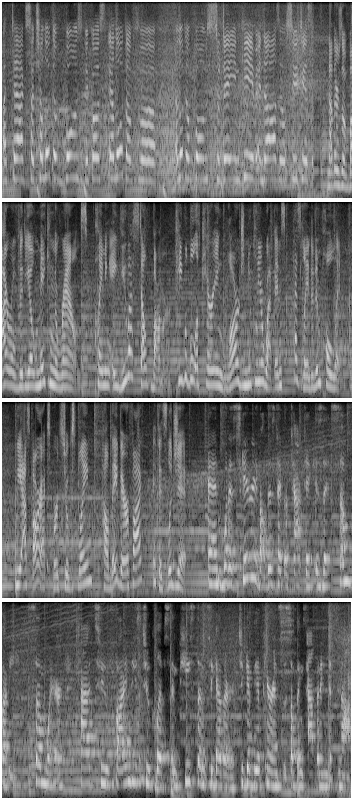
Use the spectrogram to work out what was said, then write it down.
attack, such a lot of bombs, because a lot of uh, a lot of bombs today in Kiev and other cities. Now there's a viral video making the rounds, claiming a U.S. stealth bomber capable of carrying large nuclear weapons has landed in Poland. We ask our experts to explain how they verify if it's legit. And what is scary about this type of tactic is that somebody, somewhere, had to find these two clips and piece them together to give the appearance that something's happening that's not.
